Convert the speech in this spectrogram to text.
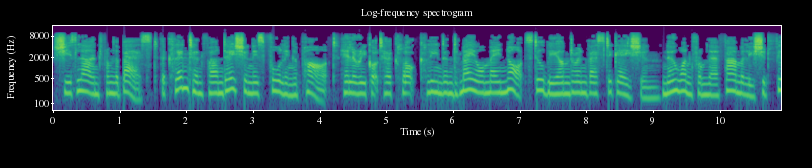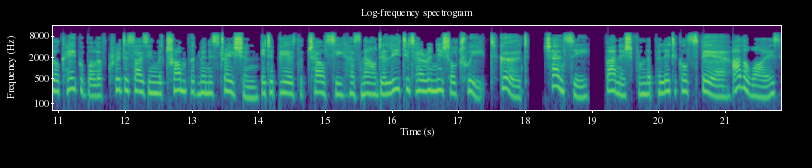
She's learned from the best. The Clinton Foundation is falling apart. Hillary got her clock cleaned and may or may not still be under investigation. No one from their family should feel capable of criticizing the Trump administration. It appears that Chelsea has now deleted her initial tweet. Good, Chelsea, vanish from the political sphere. Otherwise,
